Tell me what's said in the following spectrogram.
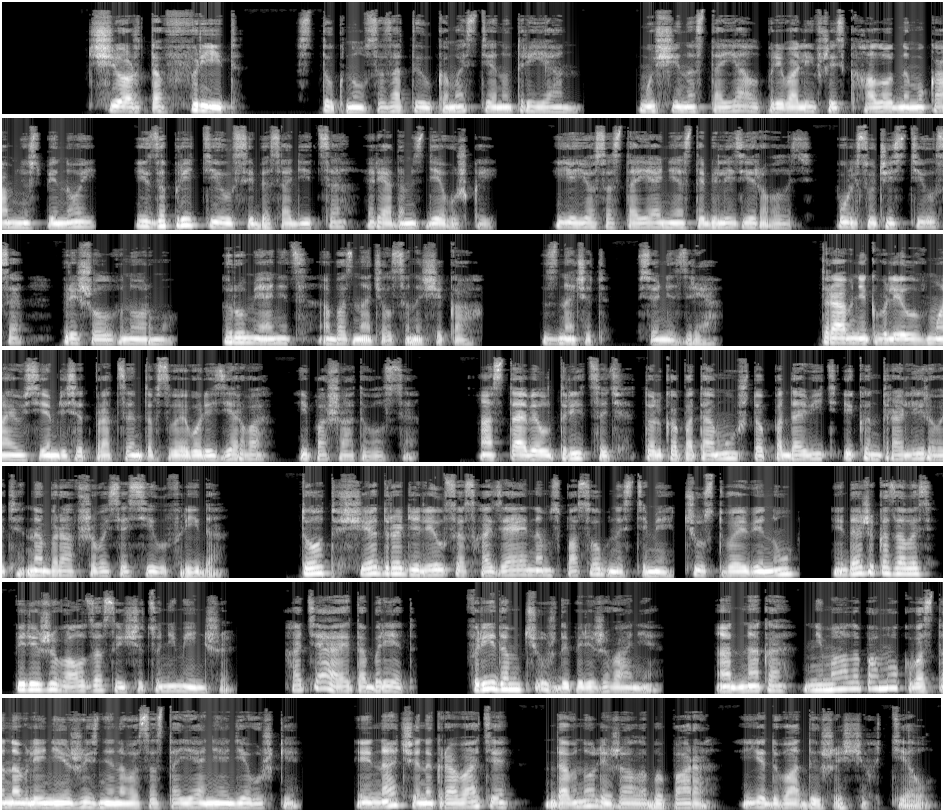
«Чёртов Фрид!» — стукнулся затылком о стену Триян. Мужчина стоял, привалившись к холодному камню спиной, и запретил себе садиться рядом с девушкой. Ее состояние стабилизировалось, пульс участился, пришел в норму. Румянец обозначился на щеках. Значит, все не зря. Травник влил в Маю 70% своего резерва и пошатывался. Оставил 30 только потому, что подавить и контролировать набравшегося сил Фрида. Тот щедро делился с хозяином способностями, чувствуя вину и даже, казалось, переживал за сыщицу не меньше. Хотя это бред. Фридом чужды переживания. Однако немало помог в восстановлении жизненного состояния девушки. Иначе на кровати давно лежала бы пара едва дышащих тел.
